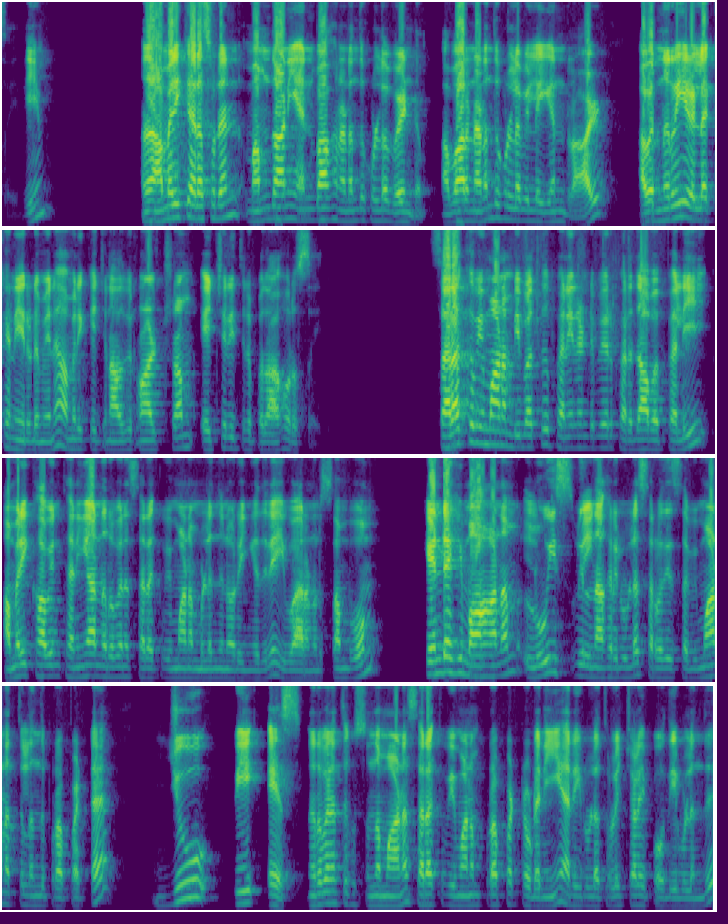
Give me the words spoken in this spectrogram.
செய்தி. அது அமெரிக்க அரசுடன் மம்தானி அன்பாக நடந்து கொள்ள வேண்டும். அவ்வாறு நடந்து கொள்ளவில்லை என்றால் அவர் நிறைய இழக்க நேரிடும் என அமெரிக்க ஜனாதிபதி டொனால்ட் ட்ரம்ப் எச்சரித்திருப்பதாக ஒரு செய்தி. சரக்கு விமானம் விபத்து பனிரெண்டு பேர் பரிதாப பலி. அமெரிக்காவின் தனியார் நிறுவன சரக்கு விமானம் விழுந்து நொறுங்கியதிலே இவ்வாறான ஒரு சம்பவம். கெண்டகி மாகாணம் லூயிஸ்வில் நகரில் உள்ள சர்வதேச விமானத்திலிருந்து புறப்பட்ட ஜூ பிஎஸ் நிறுவனத்துக்கு சொந்தமான சரக்கு விமானம் புறப்பட்டவுடனேயே அருகிலுள்ள தொழிற்சாலை பகுதியில் விழுந்து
